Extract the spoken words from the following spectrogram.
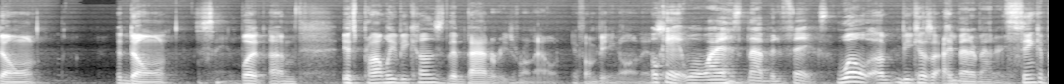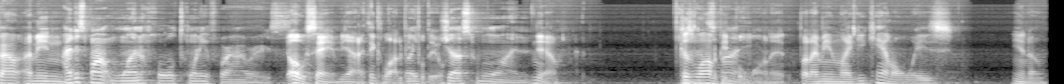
don't, don't. But um, it's probably because the batteries run out. If I'm being honest. Okay, well, why hasn't that been fixed? Well, uh, because I better batteries. think about. I mean, I just want one whole 24 hours. oh, same. Yeah, I think a lot of like people do. just one. Yeah, because a lot of people fine. want it. But I mean, like, you can't always, you know.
